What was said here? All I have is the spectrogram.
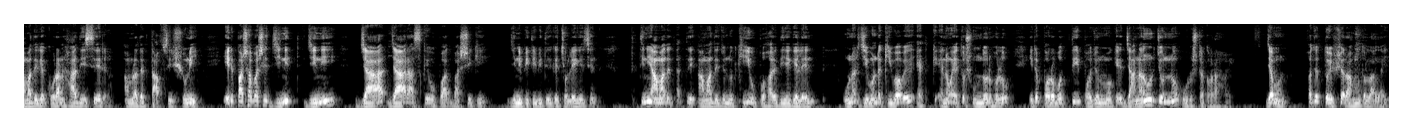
আমাদেরকে কোরআন হাদিসের আমাদের তাফসির শুনি। এর পাশাপাশি যিনি যিনি যা, যার আজকে উপাদ বার্ষিকী, যিনি পৃথিবী থেকে চলে গেছেন তিনি আমাদের আমাদের জন্য কী উপহার দিয়ে গেলেন? ওনার জীবনটা কীভাবে কেন এত সুন্দর হলো? এটা পরবর্তী প্রজন্মকে জানানোর জন্য উরুষটা করা হয়। যেমন হজরত তৈফশা রহমতুল্লাহ আলাই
